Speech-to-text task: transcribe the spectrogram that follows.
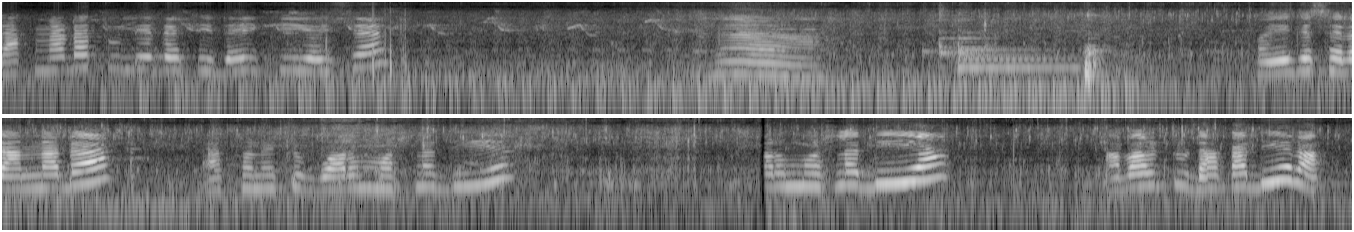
ঢাকনাটা তুলে দেখি দেখি কি হয়েছে হ্যাঁ। হয়ে গেছে রান্নাটা। এখন একটু গরম মশলা দিয়ে, গরম মশলা দিয়ে আবার একটু ঢাকা দিয়ে রাখব।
